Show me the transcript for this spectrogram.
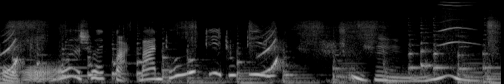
โอ้โหช่วยกวาดบ้านทุกที่ทุกที่อื้อหือ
